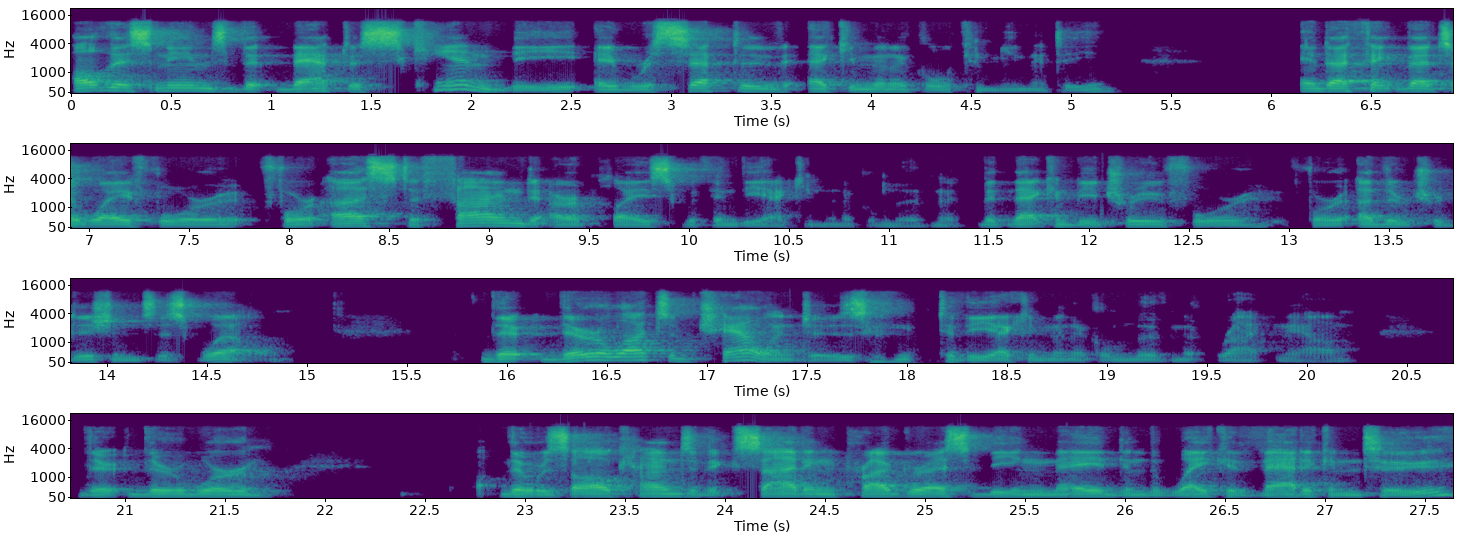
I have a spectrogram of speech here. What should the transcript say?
All this means that Baptists can be a receptive ecumenical community. And I think that's a way for, for us to find our place within the ecumenical movement, but that can be true for, for other traditions as well there, there are lots of challenges to the ecumenical movement right now. There, there were there was all kinds of exciting progress being made in the wake of Vatican II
